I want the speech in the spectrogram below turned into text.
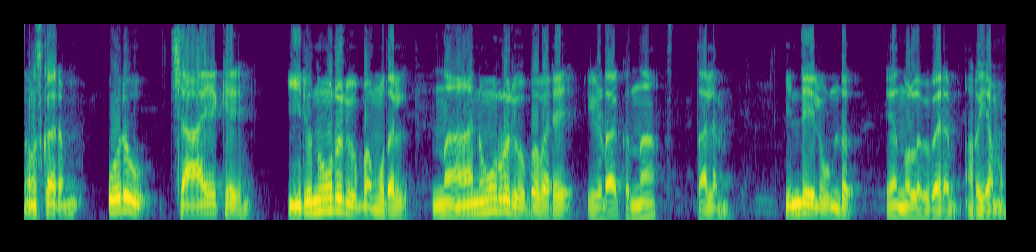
നമസ്കാരം. ഒരു ചായക്ക് ഇരുന്നൂറ് രൂപ മുതൽ നാനൂറ് രൂപ വരെ ഈടാക്കുന്ന സ്ഥലം ഇന്ത്യയിലുണ്ട് എന്നുള്ള വിവരം അറിയാമോ?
